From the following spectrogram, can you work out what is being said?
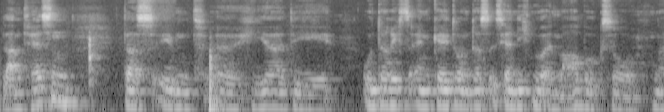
Land Hessen, dass eben hier die Unterrichtsentgelte, und das ist ja nicht nur in Marburg so, ne?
